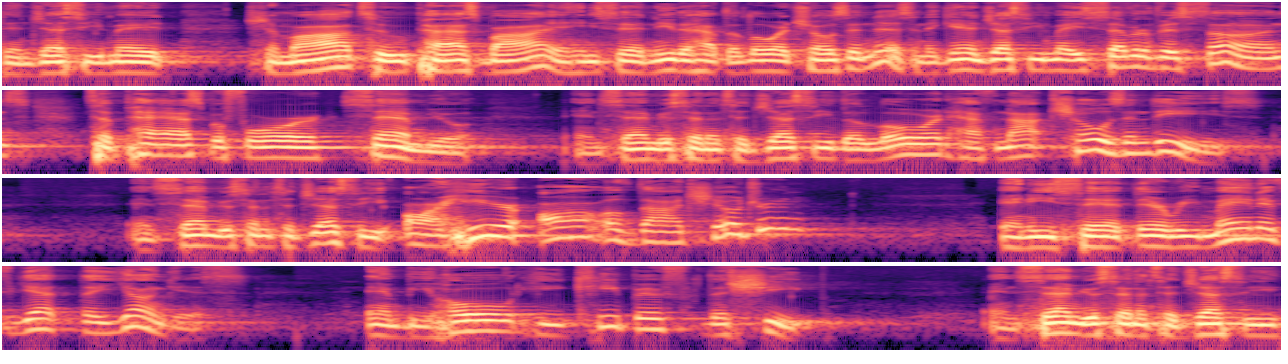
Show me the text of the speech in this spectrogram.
Then Jesse made Shammah to pass by, and he said, Neither hath the Lord chosen this. And again, Jesse made seven of his sons to pass before Samuel. And Samuel said unto Jesse, The Lord hath not chosen these. And Samuel said unto Jesse, Are here all of thy children? And he said, There remaineth yet the youngest, and behold, he keepeth the sheep. And Samuel said unto Jesse,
